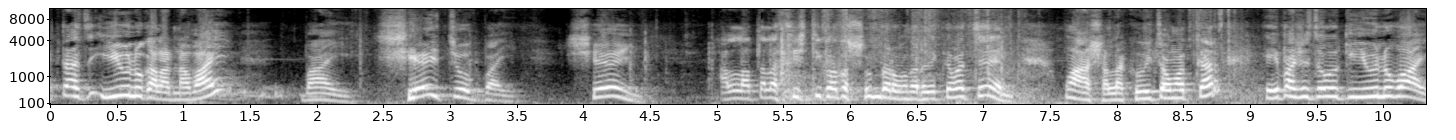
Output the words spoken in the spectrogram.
একটা ইউলো কালার না ভাই? ভাই সেই চোখ ভাই সেই। আল্লাহ তালা সৃষ্টি কত সুন্দর বন্ধুরা দেখতে পাচ্ছেন? মাশাল্লাহ খুবই চমৎকার। এই পাশে চোখ কি ইউলো ভাই?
